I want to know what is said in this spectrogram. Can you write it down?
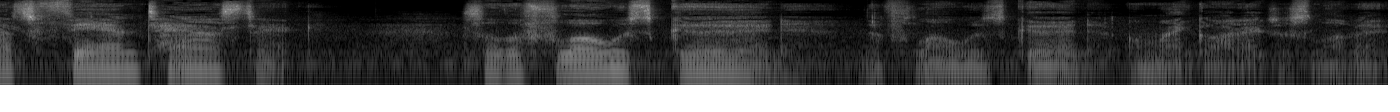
That's fantastic. So the flow is good. The flow is good. Oh my god, I just love it.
